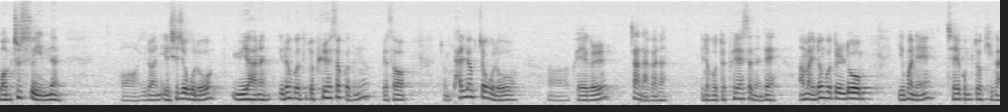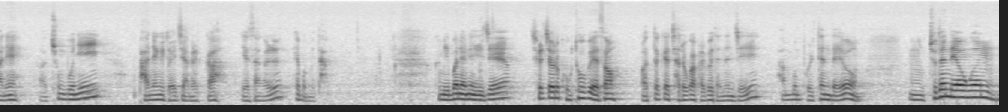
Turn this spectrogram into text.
멈출 수 있는 어, 이런 일시적으로 유의하는 이런 것들도 필요했었거든요. 그래서 좀 탄력적으로 어, 계획을 짜 나가는 이런 것도 필요했었는데 아마 이런 것들도 이번에 재검토 기간에 어, 충분히 반영이 되지 않을까 예상을 해봅니다. 그럼 이번에는 이제 실제로 국토부에서 어떻게 자료가 발표됐는지 한번 볼 텐데요. 음, 주된 내용은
